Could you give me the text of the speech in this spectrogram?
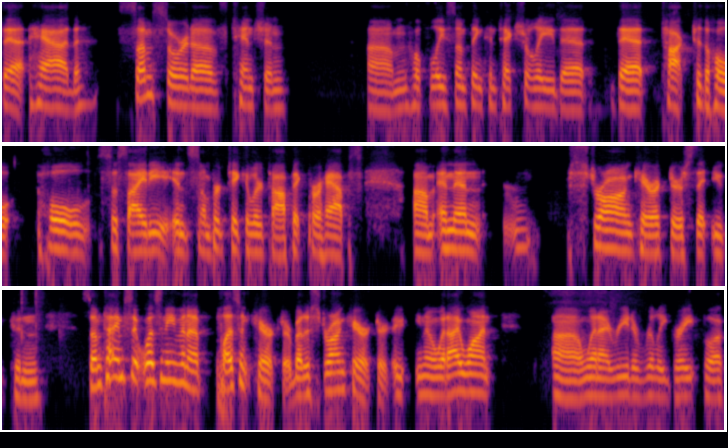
that had some sort of tension um, hopefully something contextually that that talked to the whole whole society in some particular topic, perhaps, um, and then strong characters that you can. Sometimes it wasn't even a pleasant character, but a strong character. You know what I want uh, when I read a really great book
